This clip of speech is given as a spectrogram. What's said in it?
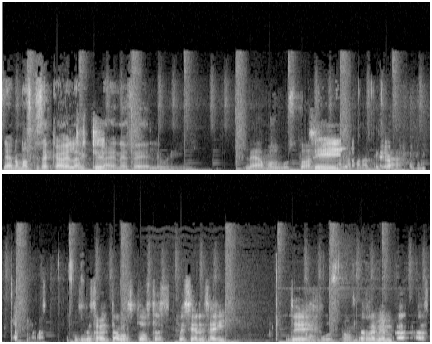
Ya nomás que se acabe la, NFL, güey. Le damos gusto a, la fanática. nos aventamos dos, tres especiales ahí. De, Con gusto. de remembranzas.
